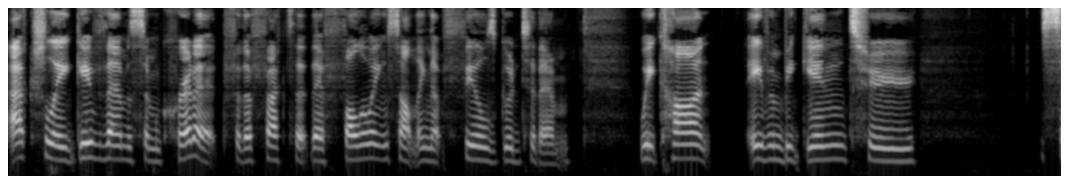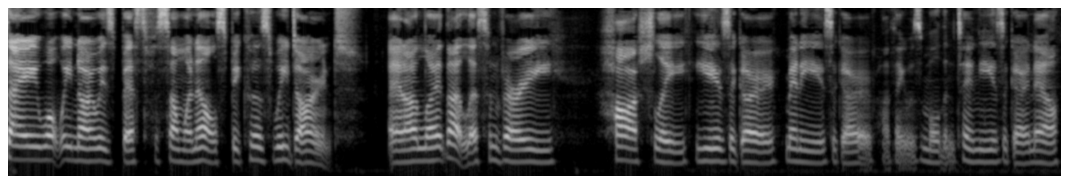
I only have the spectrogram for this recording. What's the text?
actually give them some credit for the fact that they're following something that feels good to them. We can't even begin to say what we know is best for someone else because we don't. And I learned that lesson very harshly years ago, many years ago. I think it was more than 10 years ago now.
